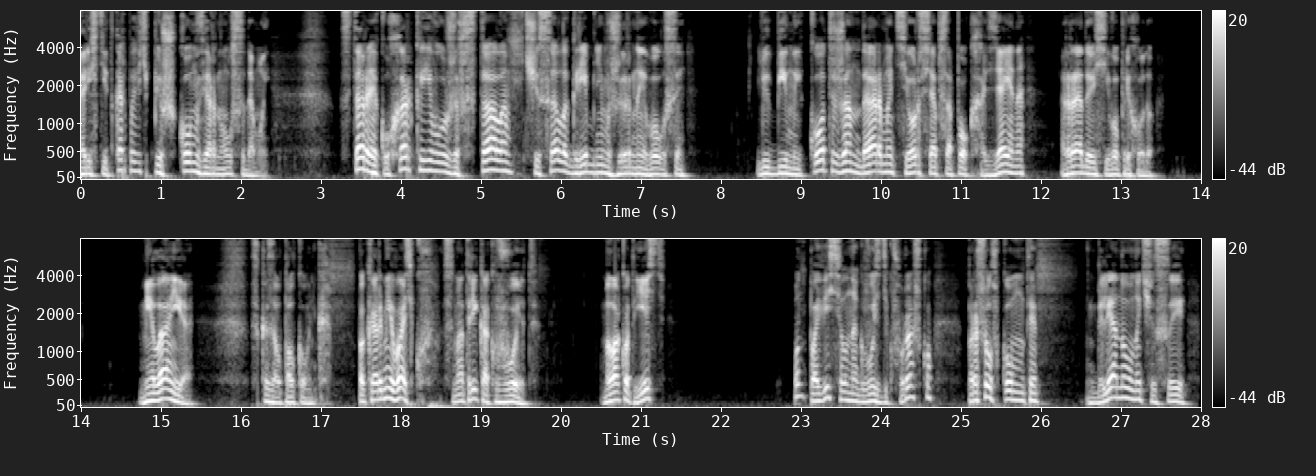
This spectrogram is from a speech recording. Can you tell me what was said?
Арестит Карпович пешком вернулся домой. Старая кухарка его уже встала, чесала гребнем жирные волосы. Любимый кот жандарма терся об сапог хозяина, радуясь его приходу. «Миланья», — сказал полковник, — «покорми Ваську, смотри, как воет. Молоко-то есть?» Он повесил на гвоздик фуражку, прошел в комнаты, глянул на часы —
